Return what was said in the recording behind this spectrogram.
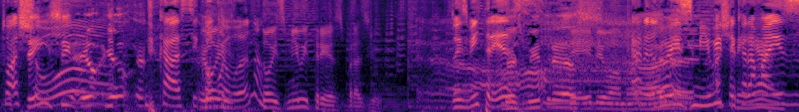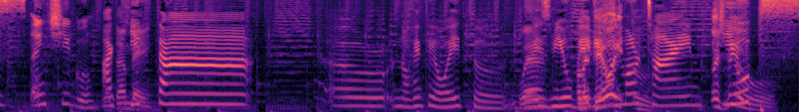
Tu achou? Tem sim, eu- eu- eu- Cassi, qual que é o ano? 2003, Brasil. 2003. 2003. Baby Caramba, Time. 2003. achei que era mais antigo. Aqui também. tá. uh, 98, Ué, 2000, Baby 98? One More Time. 2000. Ups.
